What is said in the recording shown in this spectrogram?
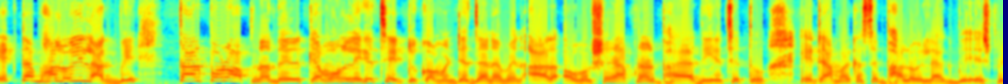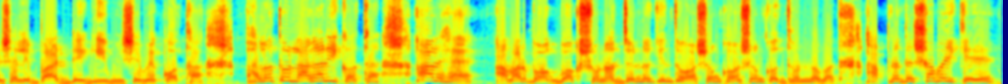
কেকটা ভালোই লাগবে। তারপরও আপনাদের কেমন লেগেছে একটু কমেন্টে জানাবেন। আর অবশ্যই আপনার ভায়া দিয়েছে তো, এটা আমার কাছে ভালোই লাগবে স্পেশালি বার্থডে গিফট হিসেবে কথা। ভালো তো লাগারই কথা। আর হ্যাঁ আমার বক বক শোনার জন্য কিন্তু অসংখ্য অসংখ্য ধন্যবাদ। আপনাদের সবাইকে।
